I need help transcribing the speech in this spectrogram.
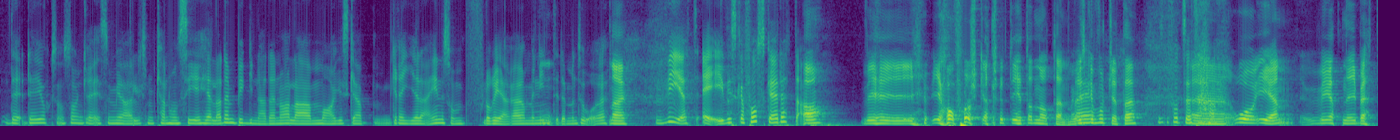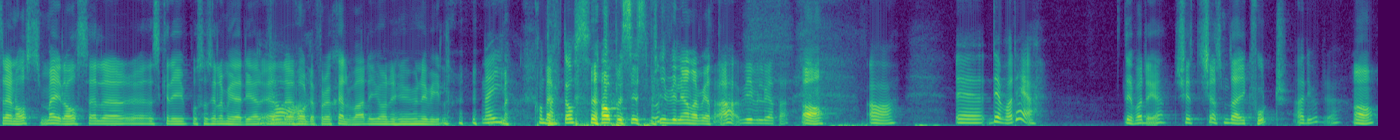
det, det är ju också en sån grej som gör, liksom, kan hon se hela den byggnaden och alla magiska grejer där inne som florerar men inte dementorer? Nej. Vet ej, vi ska forska i detta. Ja, vi, vi har forskat och inte hittat något än, men vi ska Nej. fortsätta. Vi ska fortsätta. Eh, och igen, vet ni bättre än oss, mejla oss eller eh, skriv på sociala medier Ja. eller håll det för er själva, det gör ni hur ni vill. Nej, kontakta oss. ja, precis, vi vill gärna veta. Ja, vi vill veta. Ja, Ja. Eh, det var det. det var det. Känns, känns som det här gick fort. Ja, det gjorde det. Ja,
